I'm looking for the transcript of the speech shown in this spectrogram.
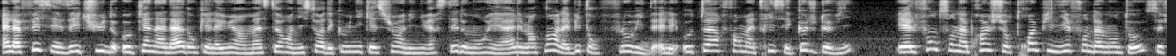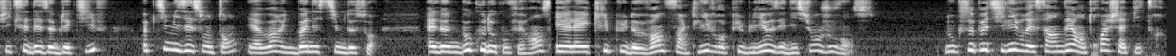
Elle a fait ses études au Canada, donc elle a eu un master en histoire des communications à l'université de Montréal et maintenant elle habite en Floride. Elle est auteure, formatrice et coach de vie et elle fonde son approche sur trois piliers fondamentaux, se fixer des objectifs, optimiser son temps et avoir une bonne estime de soi. Elle donne beaucoup de conférences et elle a écrit plus de 25 livres publiés aux éditions Jouvence. Donc ce petit livre est scindé en trois chapitres.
